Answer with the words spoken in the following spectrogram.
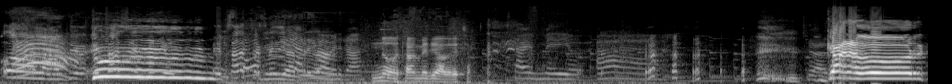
¡Hola, tío! Estás en medio, estás en en medio medio arriba. arriba, ¿verdad? No, estaba en medio a la derecha. Estaba en medio. Ah. ¡Ganador!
